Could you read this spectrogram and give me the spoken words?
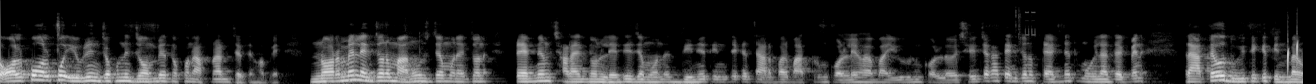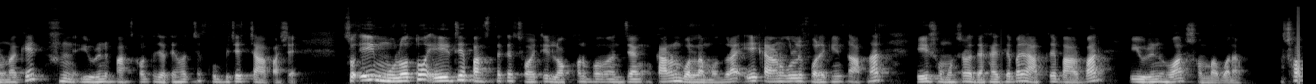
তো অল্প অল্প ইউরিন যখনই জমবে তখন আপনার যেতে হবে। নর্মাল একজন মানুষ যেমন একজন প্রেগনেন্ট ছাড়া একজন লেডি যেমন দিনে তিন থেকে চারবার বাথরুম করলে হয় বা ইউরিন করলে হয়, সেই জায়গাতে একজন প্রেগনেন্ট মহিলা দেখবেন রাতেও দুই থেকে তিনবার ওনাকে ইউরিন পাস করতে যেতে হচ্ছে, খুব বেশি চাপ আসে। সো এই মূলত এই যে পাঁচ থেকে ছয়টি লক্ষণ কারণ বললাম বন্ধুরা, এই কারণগুলির ফলে কিন্তু আপনার এই সমস্যাটা দেখা দিতে পারে, রাত্রে বারবার ইউরিন হওয়ার সম্ভাবনা। সব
